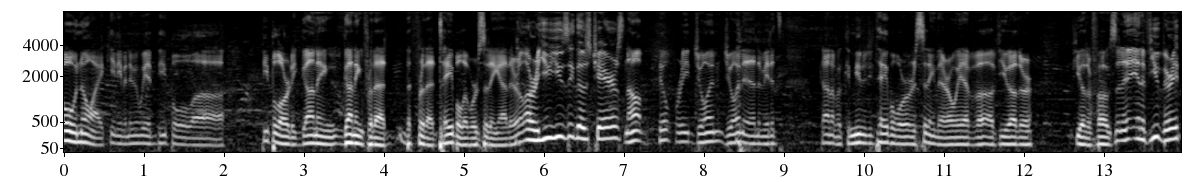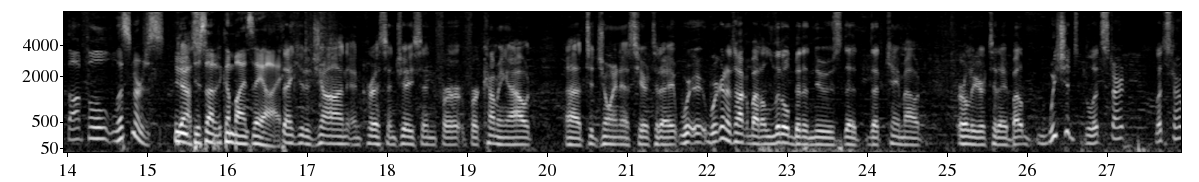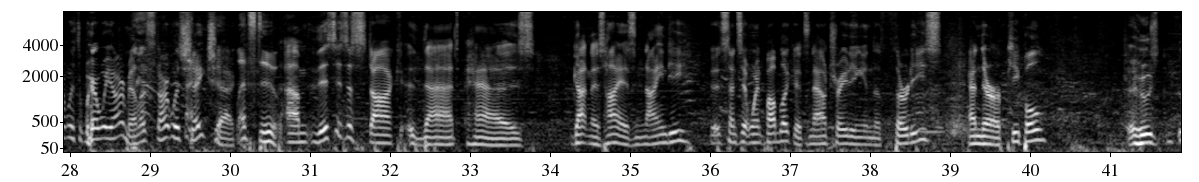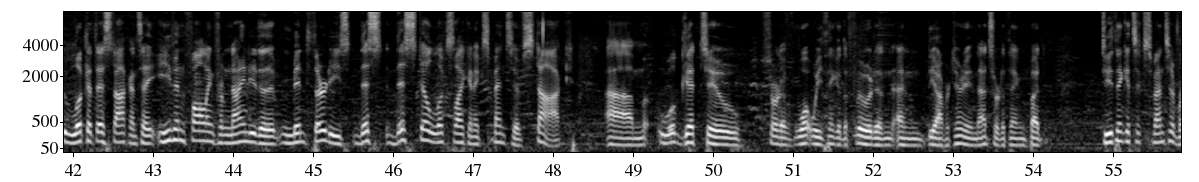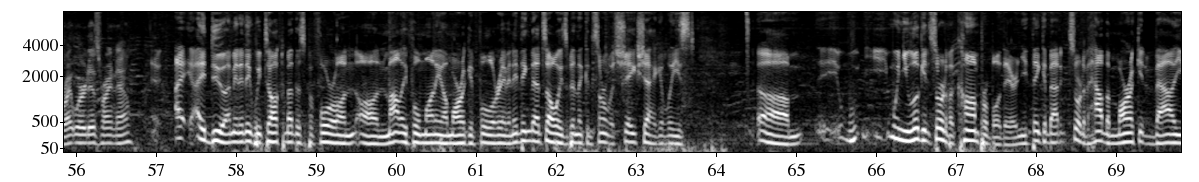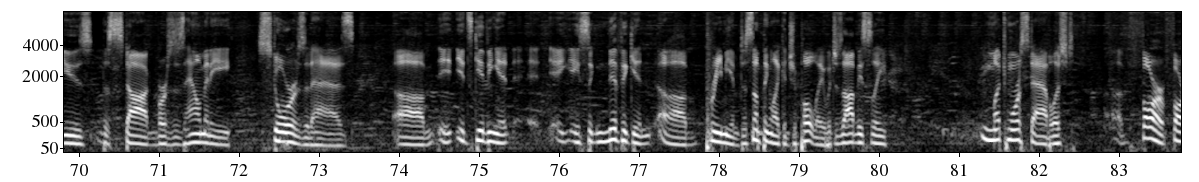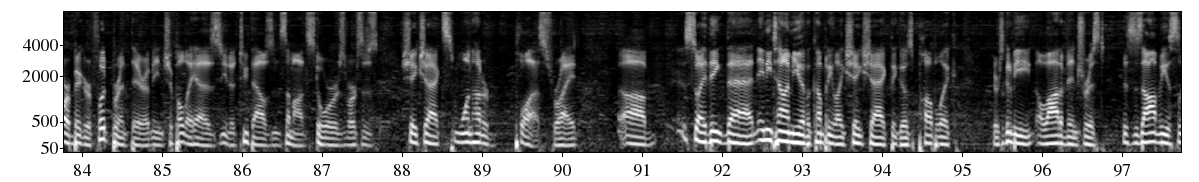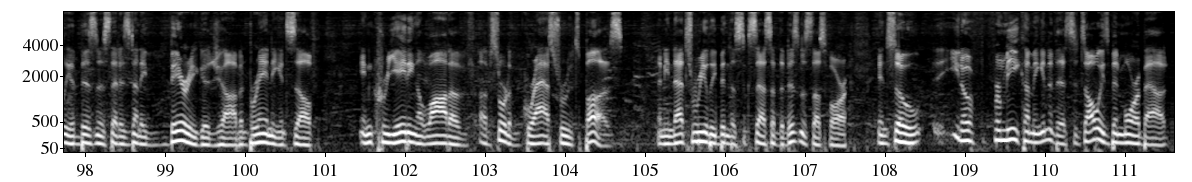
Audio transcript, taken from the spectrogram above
Oh no, I can't even. I mean, we had people, uh, people already gunning, gunning for that for that table that we're sitting at. There, are you using those chairs? No, feel free, join, join in. I mean, it's kind of a community table where we're sitting there. And we have a few other, few other folks, and, and a few very thoughtful listeners who Yes. decided to come by and say hi. Thank you to John and Chris and Jason for, for coming out uh, to join us here today. We're, we're going to talk about a little bit of news that, that came out earlier today, but we should let's start let's start with where we are, man. Let's start with Shake Shack. Let's do. Um, this is a stock that has gotten as high as 90 since it went public. It's now trading in the 30s, and there are people who look at this stock and say, even falling from 90 to mid 30s, this this still looks like an expensive stock. Um, we'll get to sort of what we think of the food and, and the opportunity and that sort of thing, but. Do you think it's expensive right where it is right now? I, I do. I mean, I think we talked about this before on on Motley Fool Money on Market Foolery. I mean, I think that's always been the concern with Shake Shack, at least. Um, when you look at sort of a comparable there, and you think about sort of how the market values the stock versus how many stores it has, um, it, it's giving it a, a significant uh, premium to something like a Chipotle, which is obviously much more established, far far bigger footprint there. I mean, Chipotle has you know two thousand some odd stores versus Shake Shack's one hundred plus, right? Uh, so I think that anytime you have a company like Shake Shack that goes public, there's going to be a lot of interest. This is obviously a business that has done a very good job in branding itself in creating a lot of, of sort of grassroots buzz. I mean, that's really been the success of the business thus far. And so, you know, for me coming into this, it's always been more about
